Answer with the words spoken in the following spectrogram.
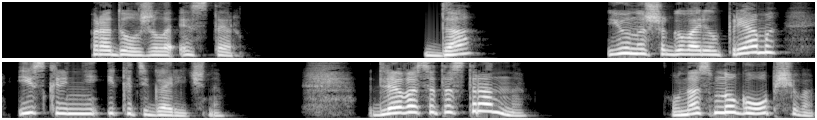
— продолжила Эстер. «Да», Юноша говорил прямо, искренне и категорично. «Для вас это странно? У нас много общего».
